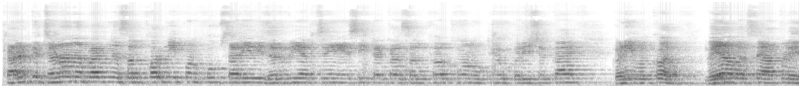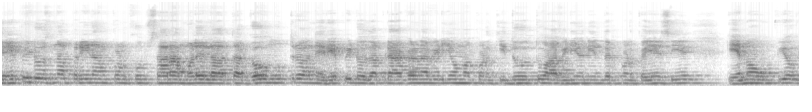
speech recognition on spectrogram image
કારણ કે ચણાના પાકને સલ્ફરની પણ ખૂબ સારી એવી જરૂરિયાત છે. એસી ટકા સલ્ફર પણ ઉપયોગ કરી શકાય. ઘણી વખત ગયા વર્ષે આપણે રેપિડોઝના પરિણામ પણ ખૂબ સારા મળેલા હતા. ગૌમૂત્ર અને રેપિડોઝ આપણે આગળના વિડીયોમાં પણ કીધું હતું. આ વિડીયોની અંદર પણ કહીએ છીએ કે એનો ઉપયોગ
